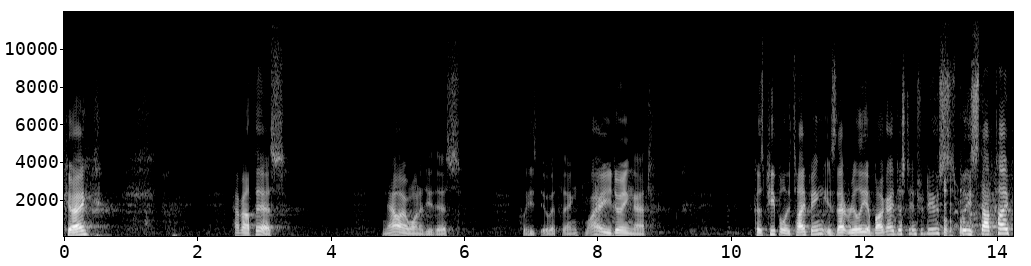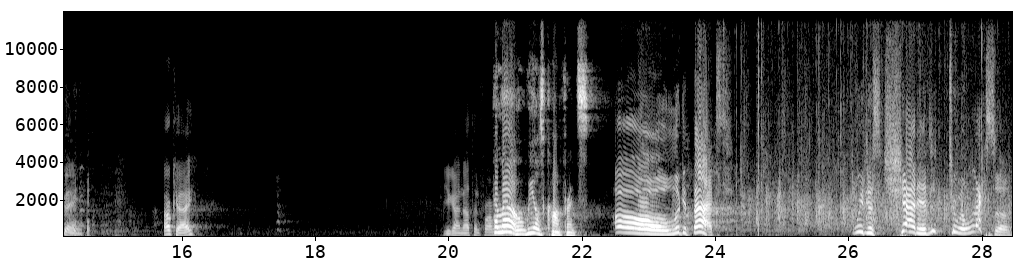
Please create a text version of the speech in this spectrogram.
okay? How about this? Now I want to do this. Please do a thing. Why are you doing that? Because people are typing? Is that really a bug I just introduced? Please stop typing. Okay. You got nothing for me? Hello, Wheels Conference. Oh, look at that. We just chatted to Alexa.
